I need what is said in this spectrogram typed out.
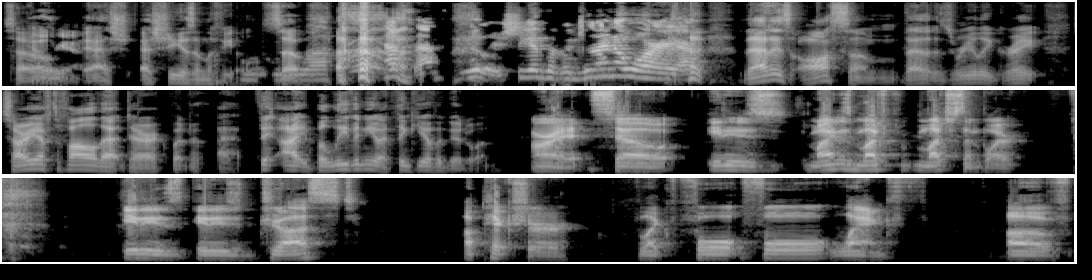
So yeah. as as she is in the field. So yes, uh, absolutely. She is a vagina warrior. that is awesome. That is really great. Sorry you have to follow that, Derek, but I think I believe in you. I think you have a good one. All right, so it is mine is much much simpler. it is it is just a picture, like full full length of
